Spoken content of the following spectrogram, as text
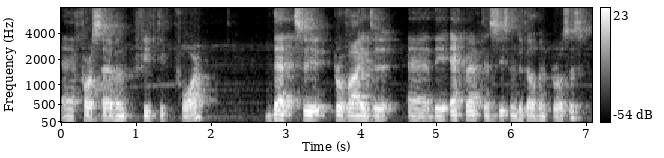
4754 that provides uh, the aircraft and system development process.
